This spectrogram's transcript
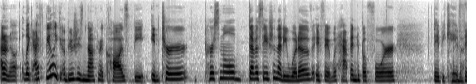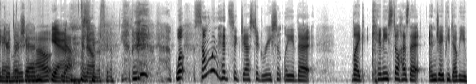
I don't know, like I feel like Ibushi's not going to cause the interpersonal devastation that he would have if it would happened before they became They a figured their family shit again. out. Yeah, I know. well, someone had suggested recently that like Kenny still has that NJPW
